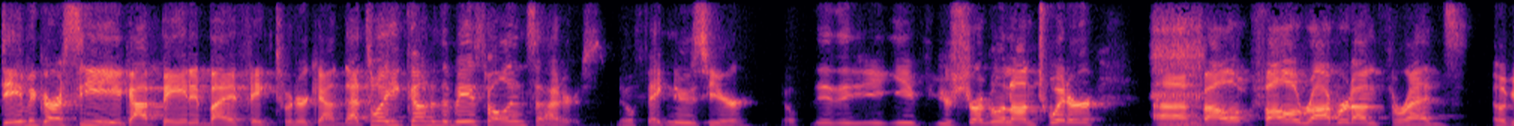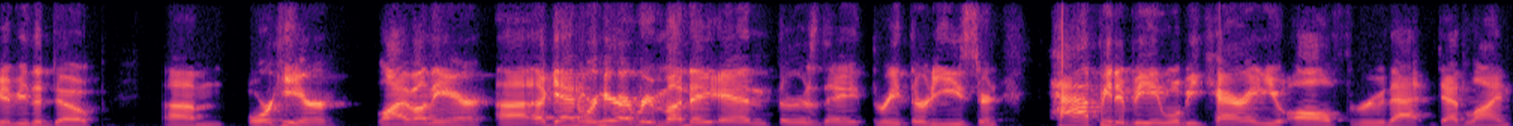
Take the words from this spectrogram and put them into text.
David Garcia, you got baited by a fake Twitter account. That's why you come to the Baseball Insiders. No fake news here. You're struggling on Twitter. Uh, follow follow Robert on Threads. He'll give you the dope. Um, or here live on the air. Uh, again, we're here every Monday and Thursday, 3:30 Eastern. Happy to be, and we'll be carrying you all through that deadline.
